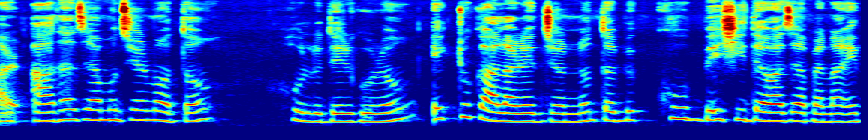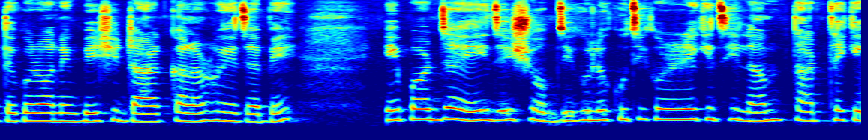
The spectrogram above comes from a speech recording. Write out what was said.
আর আধা চামচের মতো হলুদের গুঁড়ো। একটু কালারের জন্য, তবে খুব বেশি দেওয়া যাবে না, এতে করে অনেক বেশি ডার্ক কালার হয়ে যাবে। এ পর্যায়ে যে সবজিগুলো কুচি করে রেখেছিলাম, তার থেকে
